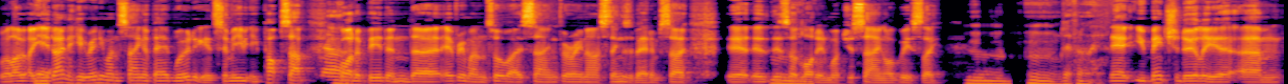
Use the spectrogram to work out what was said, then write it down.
well, yeah. you don't hear anyone saying a bad word against him. He, he pops up no. quite a bit, and uh, everyone's always saying very nice things about him. So yeah, there, there's mm. a lot in what you're saying, obviously. Mm, mm, definitely. Now, you mentioned earlier um,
